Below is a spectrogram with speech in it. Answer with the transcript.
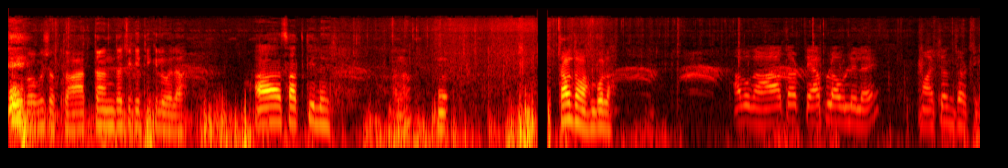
बघू शकतो. आता अंदाजे किती किलोला हा सात किलो आहे. हा ना? थांब थांब बोला. हा बघा हा आता टॅप लावलेला आहे माशांसाठी.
